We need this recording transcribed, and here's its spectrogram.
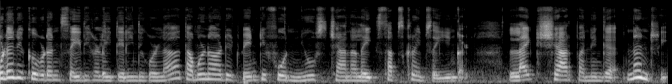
உடனுக்குடன் செய்திகளை தெரிந்து கொள்ள தமிழ்நாடு டுவெண்ட்டி ஃபோர் நியூஸ் சேனலை சப்ஸ்கிரைப் செய்யுங்கள். லைக் ஷேர் பண்ணுங்க. நன்றி.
